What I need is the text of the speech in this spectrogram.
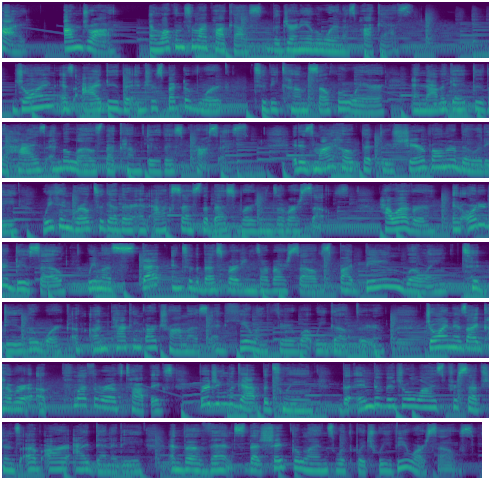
Hi, I'm Dra, and welcome to my podcast, the Journey of Awareness podcast. Join as I do the introspective work to become self aware and navigate through the highs and the lows that come through this process. It is my hope that through shared vulnerability, we can grow together and access the best versions of ourselves. However, in order to do so, we must step into the best versions of ourselves by being willing to do the work of unpacking our traumas and healing through what we go through. Join as I cover a plethora of topics, bridging the gap between the individualized perceptions of our identity and the events that shape the lens with which we view ourselves.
